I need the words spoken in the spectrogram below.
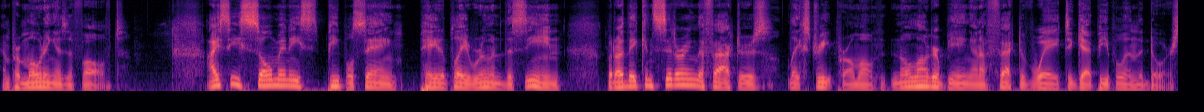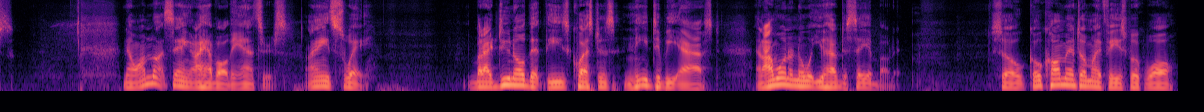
and promoting has evolved. I see so many people saying pay to play ruined the scene, but are they considering the factors like street promo no longer being an effective way to get people in the doors? Now, I'm not saying I have all the answers. I ain't sway. But I do know that these questions need to be asked, and I want to know what you have to say about it. So go comment on my Facebook wall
